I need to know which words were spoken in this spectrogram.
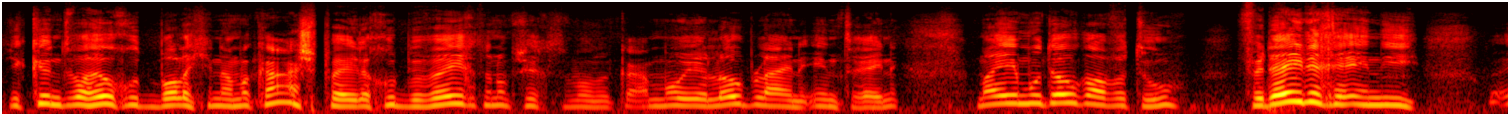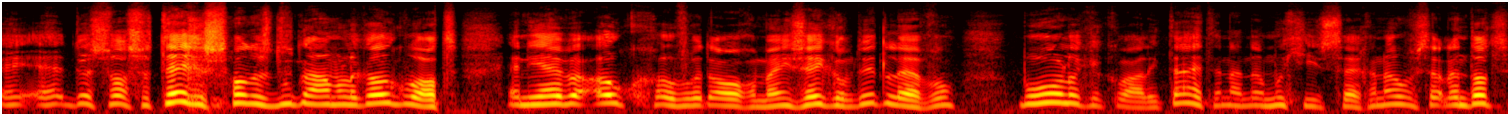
je kunt wel heel goed balletje naar elkaar spelen, goed bewegen ten opzichte van elkaar, mooie looplijnen intrainen. Maar je moet ook af en toe verdedigen in die. Dus zoals de tegenstanders doet namelijk ook wat. En die hebben ook over het algemeen, zeker op dit level, behoorlijke kwaliteit. En dan moet je iets tegenover stellen. En dat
